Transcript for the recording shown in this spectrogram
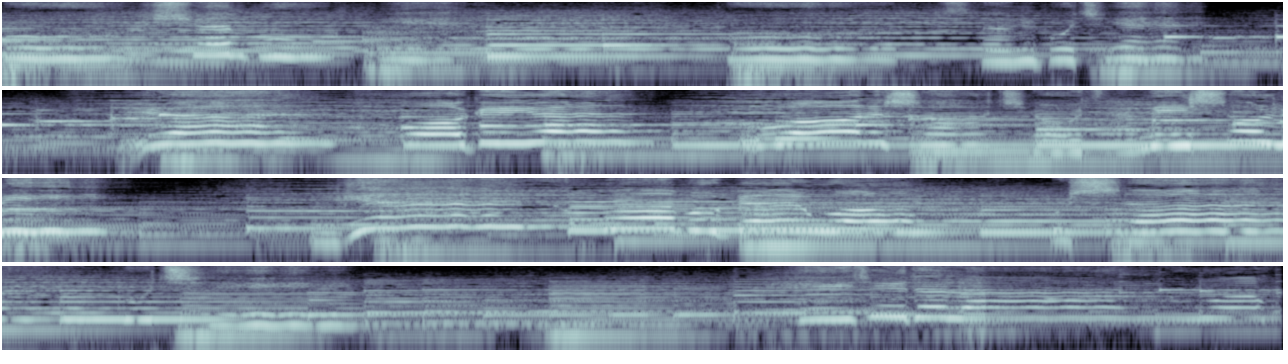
不。全不变，不曾不见，愿或更愿，我的手就在你手里，跟我不跟我不舍不弃，否极的来我怀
